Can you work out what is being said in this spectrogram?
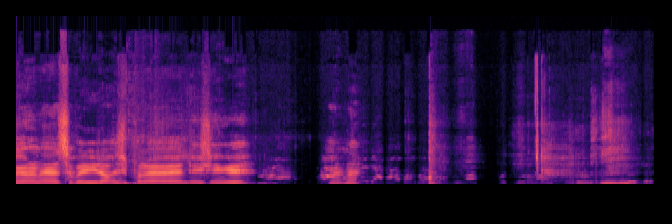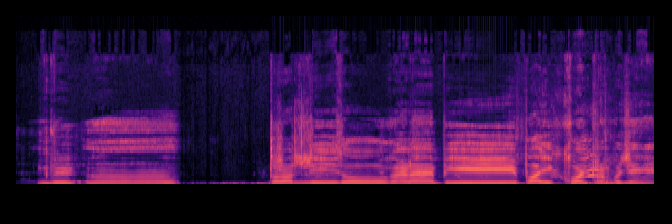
ਕਹਿਣਾ ਸਵੇਰੀ ਰਾਜਪੁਰਾ ਲੈ ਜਾਏਂਗੇ ਕਹਿਣਾ ट्राली तो कहना है भी बाईस क्वांटर हो जाएँगे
